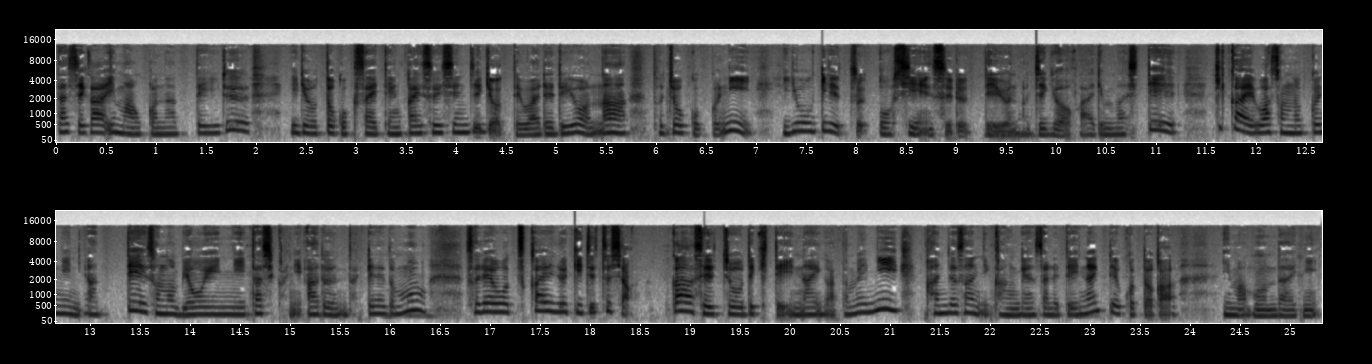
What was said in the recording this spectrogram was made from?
私が今行っている医療と国際展開推進事業って言われるような途上国に医療技術を支援するっていうような事業がありまして、機械はその国にあって、その病院に確かにあるんだけれども、それを使える技術者が成長できていないがために患者さんに還元されていないっていうことが今問題に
